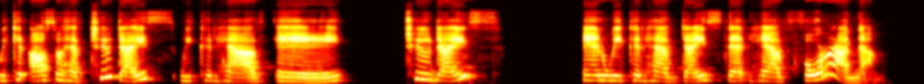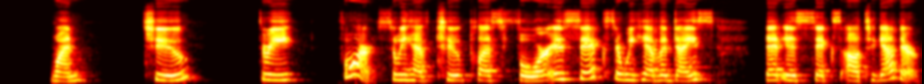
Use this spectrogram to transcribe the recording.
We could also have two dice. We could have a 2 dice, and we could have dice that have 4 on them. One, two, three, four. So we have two plus four is six, or we have a dice that is six altogether.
